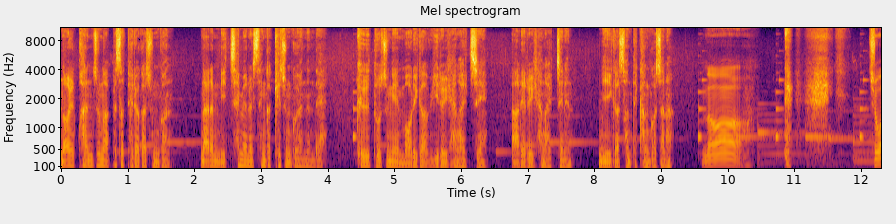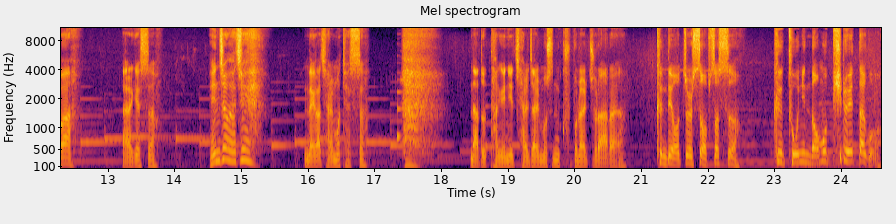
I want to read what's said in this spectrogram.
널 관중 앞에서 데려가 준 건 나름 네 체면을 생각해 준 거였는데 그 도중에 머리가 위를 향할지 아래를 향할지는 네가 선택한 거잖아. 너 좋아, 알겠어. 인정하지. 내가 잘못했어. 하, 나도 당연히 잘잘못은 구분할 줄 알아. 근데 어쩔 수 없었어. 그 돈이 너무 필요했다고.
